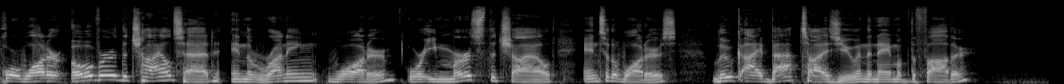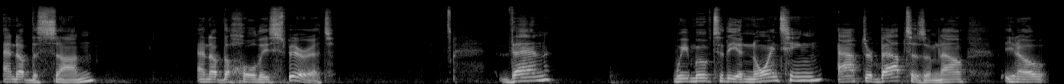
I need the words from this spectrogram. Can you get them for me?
pour water over the child's head in the running water, or immerse the child into the waters. Luke, I baptize you in the name of the Father, and of the Son, and of the Holy Spirit. Then we move to the anointing after baptism. Now, you know,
